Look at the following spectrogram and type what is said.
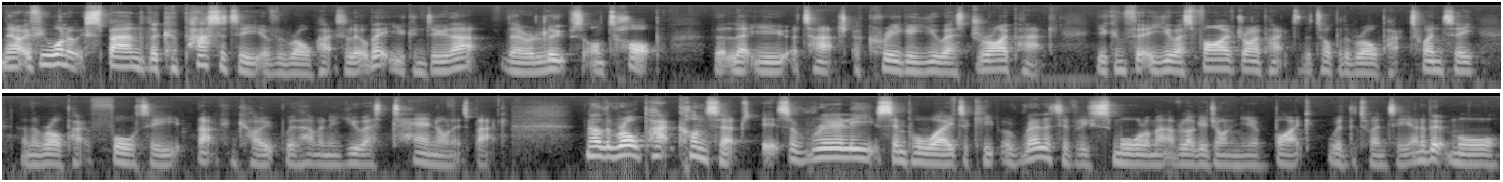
Now if you want to expand the capacity of the roll packs a little bit you can do that. There are loops on top that let you attach a Kriega US dry pack. You can fit a US 5 dry pack to the top of the roll pack 20 and the roll pack 40 that can cope with having a US 10 on its back. Now the roll pack concept, it's a really simple way to keep a relatively small amount of luggage on your bike with the 20 and a bit more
